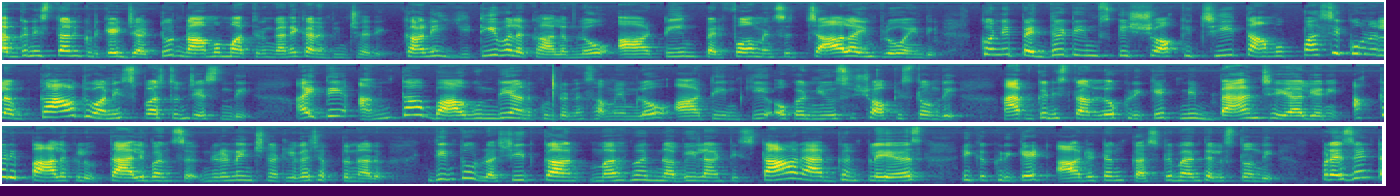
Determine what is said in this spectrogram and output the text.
ఆఫ్ఘనిస్తాన్ క్రికెట్ జట్టు నామమాత్రంగానే కనిపించేది. కానీ ఇటీవల కాలంలో ఆ టీం పెర్ఫార్మెన్స్ చాలా ఇంప్రూవ్ అయింది. కొన్ని పెద్ద టీమ్స్కి షాక్ ఇచ్చి తాము పసికూనలం కాదు అని స్పష్టం చేసింది. అయితే అంతా బాగుంది అనుకుంటున్న సమయంలో ఆ టీంకి ఒక న్యూస్ షాక్ ఇస్తోంది. ఆఫ్ఘనిస్తాన్లో క్రికెట్ని బ్యాన్ చేయాలి అని అక్కడి పాలకులు తాలిబన్స్ నిర్ణయించినట్లుగా చెప్తున్నారు. దీంతో రషీద్ ఖాన్ మహమ్మద్ నబీ లాంటి స్టార్ ఆఫ్ఘన్ ప్లేయర్స్ ఇక క్రికెట్ ఆడటం కష్టమని తెలుస్తోంది. ప్రెసెంట్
